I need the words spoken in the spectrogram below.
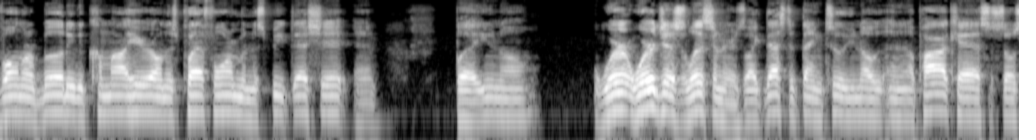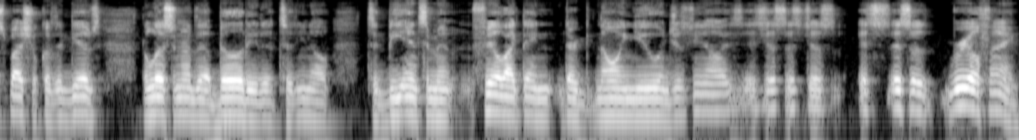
vulnerability to come out here on this platform and to speak that shit. And but you know, we're we're just listeners. Like that's the thing too. You know, and a podcast is so special because it gives the listener the ability to, to you know to be intimate, feel like they they're knowing you, and just you know it's, it's just it's just it's it's a real thing.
